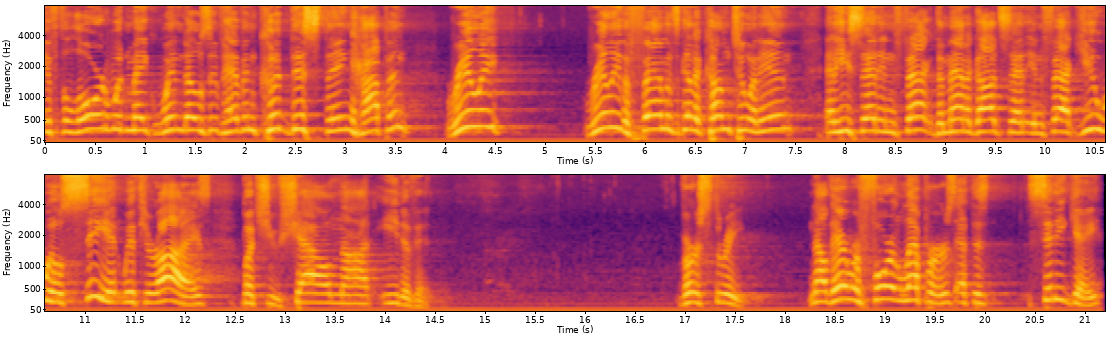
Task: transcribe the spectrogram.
if the Lord would make windows of heaven, could this thing happen? Really? Really? The famine's gonna come to an end? And he said, In fact, the man of God said, In fact, you will see it with your eyes, but you shall not eat of it. Verse 3 Now there were four lepers at the city gate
